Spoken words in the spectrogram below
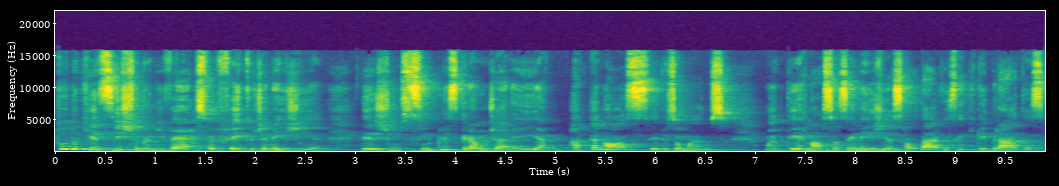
Tudo que existe no universo é feito de energia, desde um simples grão de areia até nós, seres humanos. Manter nossas energias saudáveis e equilibradas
